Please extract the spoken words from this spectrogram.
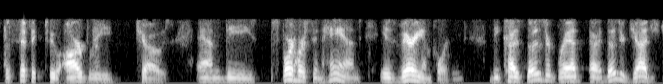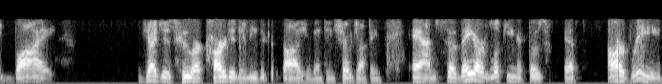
specific to our breed chose. And the sport horse in hand is very important because those are bred, uh, those are judged by judges who are carded in either dressage, eventing, show jumping, and so they are looking at those at our breed,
